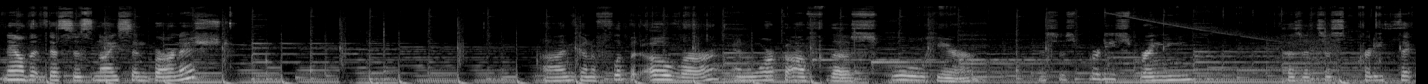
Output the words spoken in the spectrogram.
Now that this is nice and burnished, I'm going to flip it over and work off the spool here. This is pretty springy because it's a pretty thick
